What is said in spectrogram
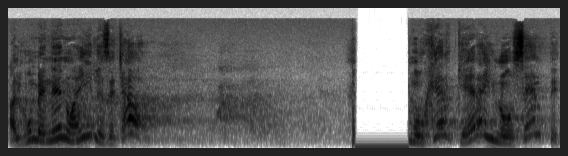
algún veneno ahí les echaban. Mujer que era inocente.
